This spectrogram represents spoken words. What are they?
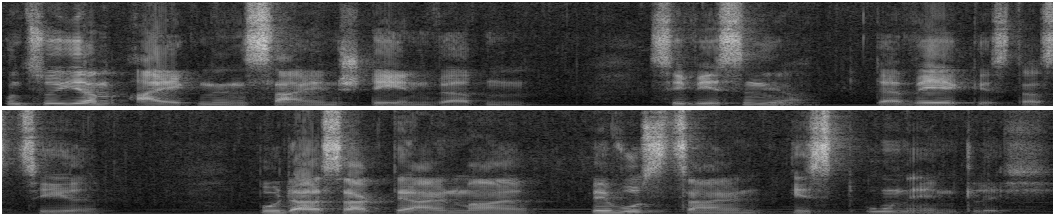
und zu Ihrem eigenen Sein stehen werden. Sie wissen ja, der Weg ist das Ziel. Buddha sagte einmal, Bewusstsein ist unendlich.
